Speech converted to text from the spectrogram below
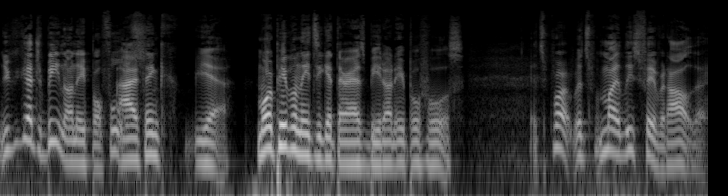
You can catch a beating on April Fools. I think, yeah. More people need to get their ass beat on April Fools. it's pro- it's my least favorite holiday.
